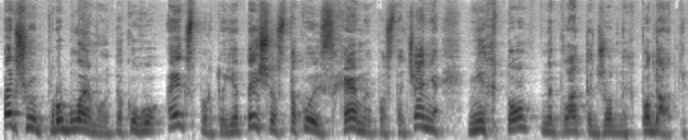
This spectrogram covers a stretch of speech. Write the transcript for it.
Першою проблемою такого експорту є те, що з такої схеми постачання ніхто не платить жодних податків.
